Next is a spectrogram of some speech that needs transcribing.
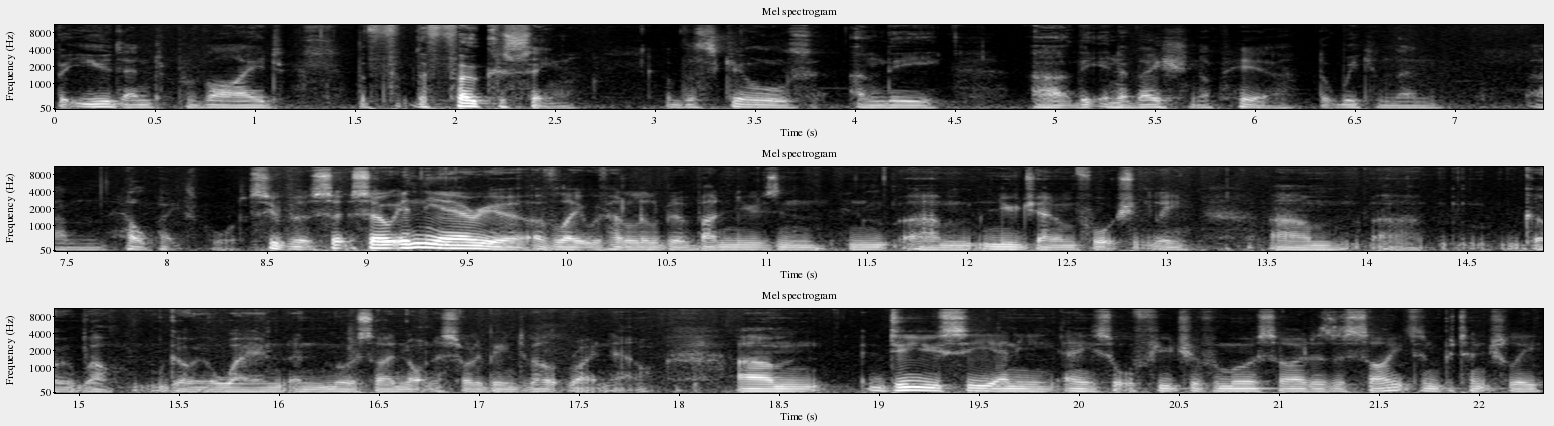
but you then to provide the, the focusing of the skills and the, uh, the innovation up here that we can then um, help export. Super. So, so in the area of late, we've had a little bit of bad news in, in um, NuGen, unfortunately, um, uh, going well, going away, and, and Moorside not necessarily being developed right now. Um, do you see any any sort of future for Moorside as a site, and potentially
